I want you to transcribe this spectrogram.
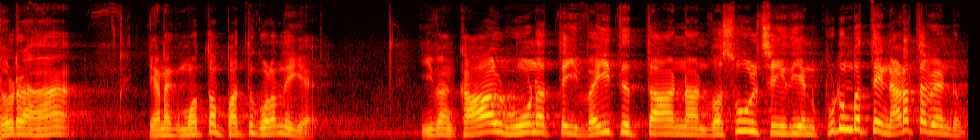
சொல்கிறான் எனக்கு மொத்தம் பத்து குழந்தைங்க. இவன் கால் ஊனத்தை வைத்துத்தான் நான் வசூல் செய்து என் குடும்பத்தை நடத்த வேண்டும்.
